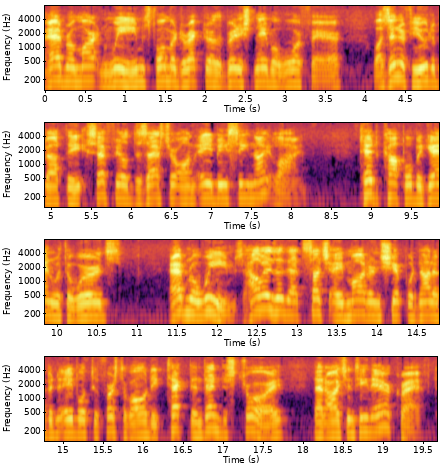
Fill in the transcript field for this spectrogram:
Admiral Martin Weems, former Director of the British Naval Warfare, was interviewed about the Sheffield disaster on ABC Nightline. Ted Koppel began with the words, Admiral Weems, how is it that such a modern ship would not have been able to first of all detect and then destroy that Argentine aircraft?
